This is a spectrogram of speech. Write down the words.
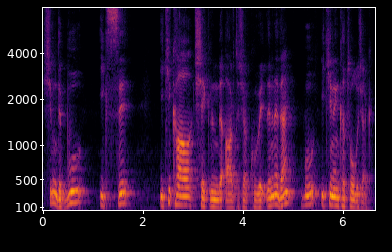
Şimdi bu x'i 2K şeklinde artacak kuvvetleri neden? Bu 2'nin katı olacak.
